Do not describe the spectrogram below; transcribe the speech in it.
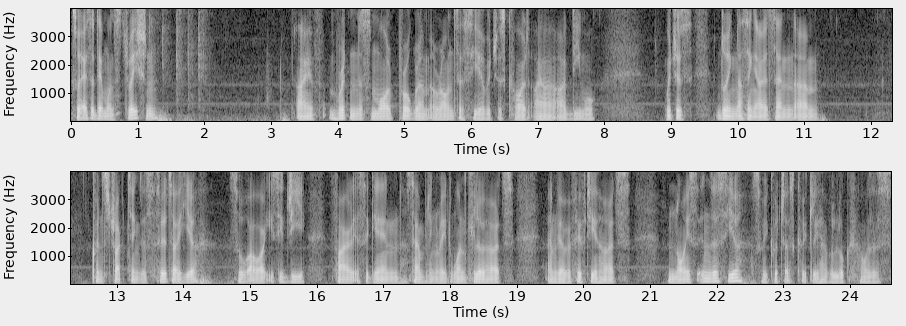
So as a demonstration, I've written a small program around this here, which is called IIR demo, which is doing nothing else than um, constructing this filter here. So our ECG file is again sampling rate 1 kilohertz, and we have a 50 hertz noise in this here. So we could just quickly have a look how this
